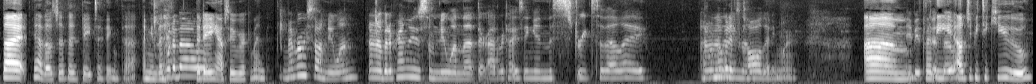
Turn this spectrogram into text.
But yeah, those are the dates I think that I mean the What about the dating apps we recommend. Remember we saw a new one? I don't know, but apparently there's some new one that they're advertising in the streets of LA. I don't know, what it's though. called anymore. Um, Maybe it's for good, the though. LGBTQ,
